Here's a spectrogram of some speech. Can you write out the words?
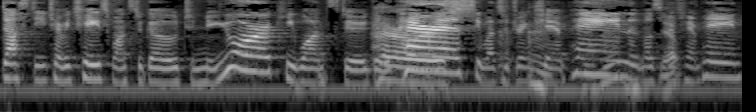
Dusty Chevy Chase wants to go to New York. He wants to go Paris. to Paris. He wants to drink champagne, the most Yep. champagne.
